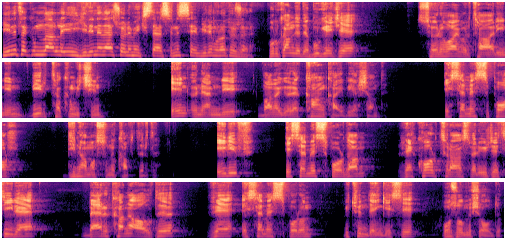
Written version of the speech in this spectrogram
Yeni takımlarla ilgili neler söylemek istersiniz sevgili Murat Özer'e? Burkan Dede bu gece Survivor tarihinin bir takım için en önemli bana göre kan kaybı yaşandı. SMS Spor dinamosunu kaptırdı. Elif SMS Spor'dan rekor transfer ücretiyle Berkan'ı aldı ve SMS Spor'un bütün dengesi bozulmuş oldu.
